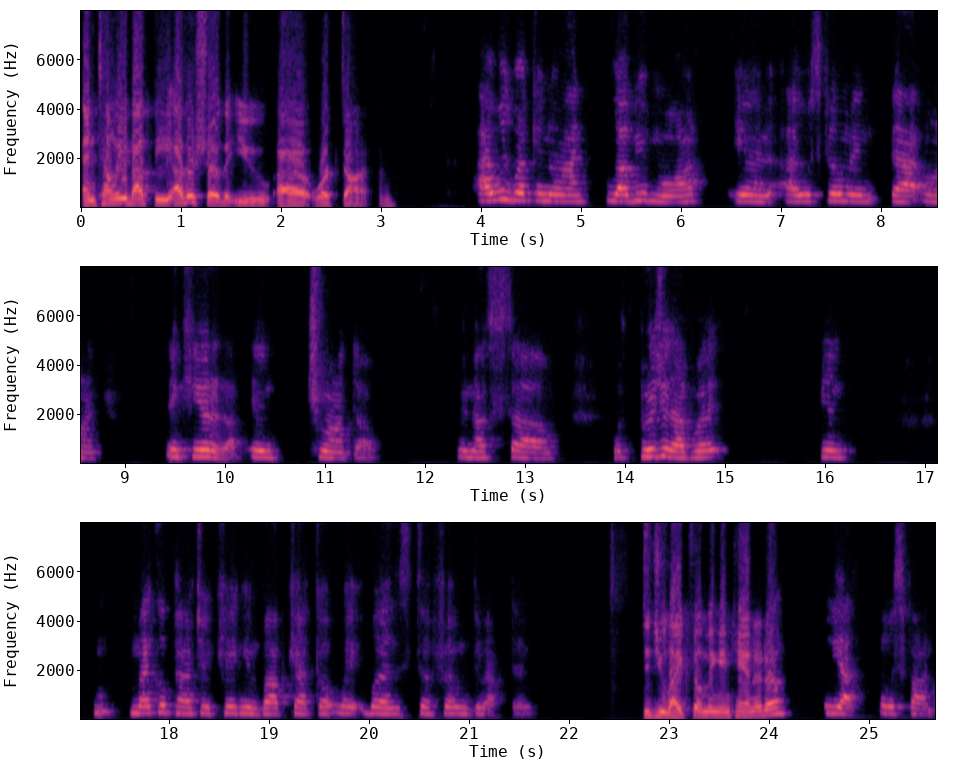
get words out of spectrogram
And tell me about the other show that you uh, worked on. I was working on Love You More, and I was filming that on in Canada in Toronto, and that's um, with Bridget Everett and Michael Patrick King and Bobcat Gottlieb was the film director. Did you like filming in Canada? Yeah, it was fun.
